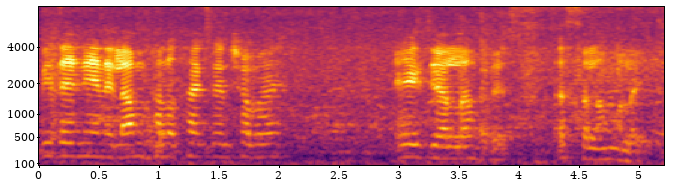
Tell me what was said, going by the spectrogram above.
বিদায় নিয়ে নিলাম। ভালো থাকবেন সবাই। এই যে আল্লাহ হাফেজ আসসালামু আলাইকুম।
